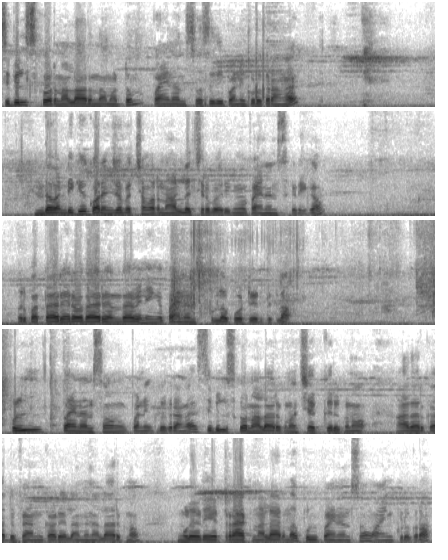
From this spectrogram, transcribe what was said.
சிபில் ஸ்கோர் நல்லா இருந்தால் மட்டும் ஃபைனான்ஸ் வசதி பண்ணி கொடுக்குறாங்க. இந்த வண்டிக்கு குறைஞ்சபட்சம் ஒரு நாலு லட்ச ரூபாய் வரைக்குமே ஃபைனான்ஸ் கிடைக்கும். ஒரு பத்தாயிரம் இருபதாயிரம் இருந்தாவே நீங்கள் ஃபைனான்ஸ் ஃபுல்லாக போட்டு எடுத்துக்கலாம். ஃபுல் ஃபைனான்ஸும் பண்ணி கொடுக்குறாங்க. சிபில் ஸ்கோர் நல்லா இருக்கணும் செக் இருக்கணும் ஆதார் கார்டு பேன் கார்டு எல்லாமே நல்லா இருக்கணும். உங்களுடைய ட்ராக் நல்லா இருந்தால் ஃபுல் ஃபைனான்ஸும் வாங்கி கொடுக்குறோம்.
